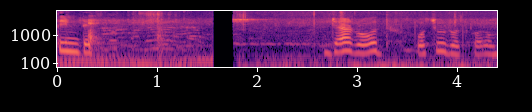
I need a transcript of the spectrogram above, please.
তিনটে। যা রোদ, প্রচুর রোদ গরম।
